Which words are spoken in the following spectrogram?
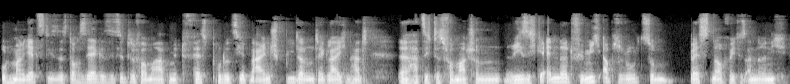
und man jetzt dieses doch sehr gesittete Format mit fest produzierten Einspielern und dergleichen hat, äh, hat sich das Format schon riesig geändert. Für mich absolut zum besten, auch wenn ich das andere nicht,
